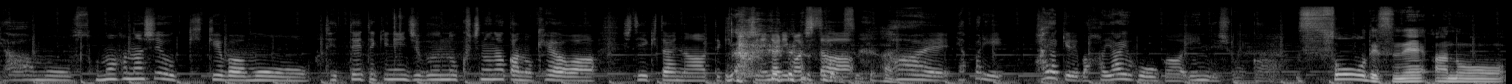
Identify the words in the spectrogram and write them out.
いやもうその話を聞けばもう徹底的に自分の口の中のケアはしていきたいなって気持ちになりました。ね、はい、はい、やっぱり早ければ早い方がいいんでしょうか？そうですね。あの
